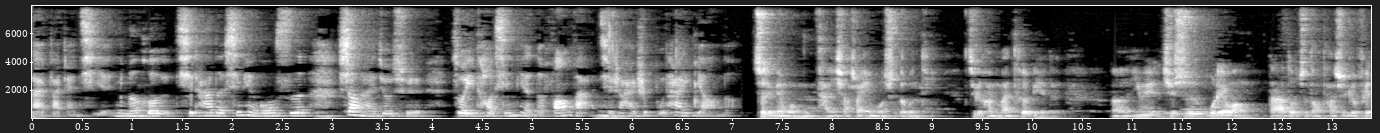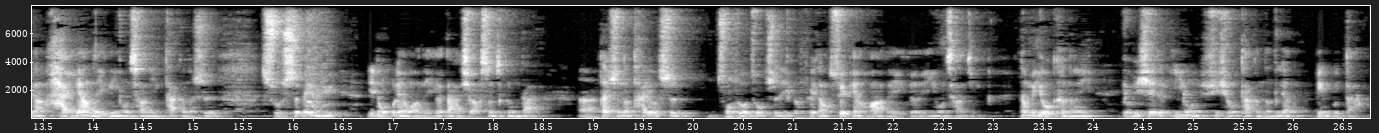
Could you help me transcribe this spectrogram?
来发展企业。你们和其他的芯片公司上来就去做一套芯片的方法，其实还是不太一样的。这里面我们谈一下商业模式的问题，这个很蛮特别的。呃，因为其实物联网大家都知道，它是一个非常海量的一个应用场景，它可能是属实位于移动互联网的一个大小，甚至更大。呃，但是呢，它又是众所周知的一个非常碎片化的一个应用场景。那么有可能有一些的应用需求，它可能量并不大。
